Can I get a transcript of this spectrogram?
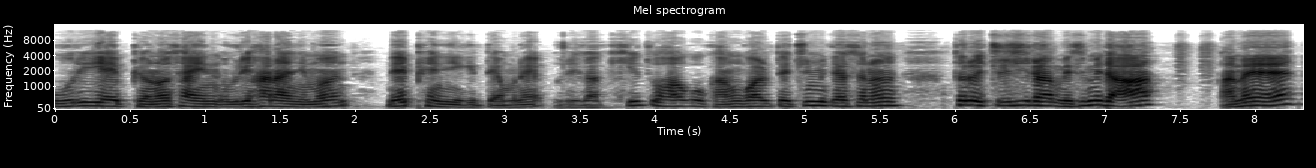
우리의 변호사인 우리 하나님은 내 편이기 때문에 우리가 기도하고 간구할 때 주님께서는 들어주시리라 믿습니다. 아멘.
